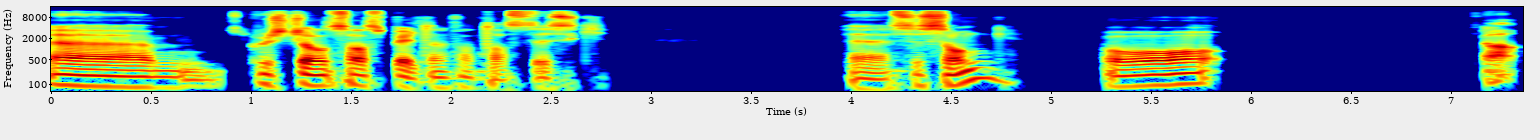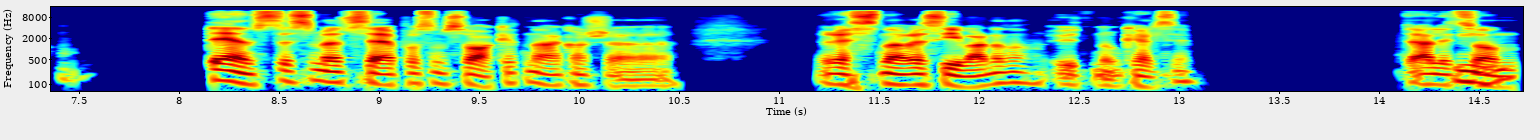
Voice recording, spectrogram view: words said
Eh, Chris Jones har spilt en fantastisk eh, sesong. Og ja Det eneste som jeg ser på som svakheten, er kanskje resten av receiverne, da, utenom Kelsey. Det er litt Mm. sånn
